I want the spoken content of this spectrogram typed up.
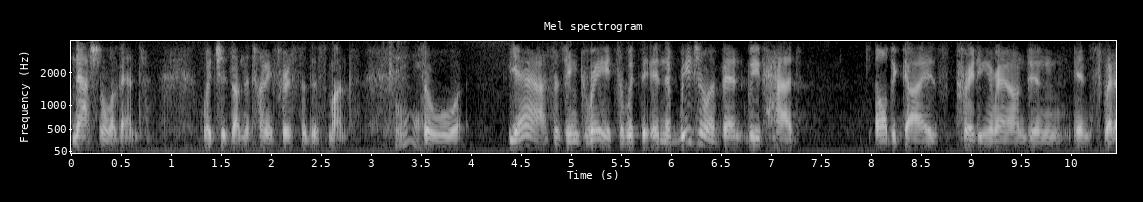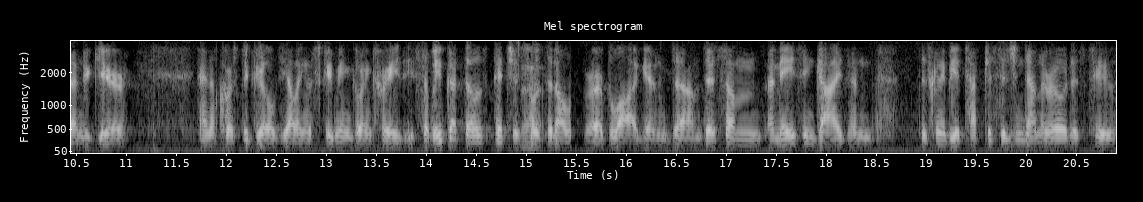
national event, which is on the 21st of this month. Cool. So, yeah, so it's been great. So with the, in the regional event, we've had all the guys parading around in in sweat undergear, and of course the girls yelling and screaming and going crazy. So we've got those pictures posted all over our blog, and um, there's some amazing guys, and there's going to be a tough decision down the road as to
